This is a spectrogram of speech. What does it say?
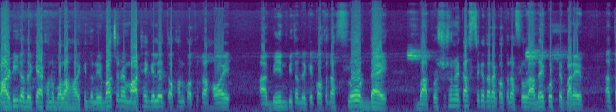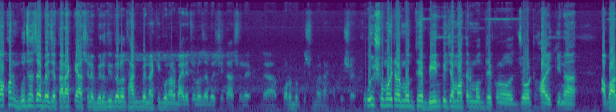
পার্টি তাদেরকে এখনও বলা হয়। কিন্তু নির্বাচনের মাঠে গেলে তখন কতটা হয় বিএনপি তাদেরকে কতটা ফ্লোর দেয় বা প্রশাসনের কাছ থেকে তারা কতটা ফ্লোর আদায় করতে পারে তখন বোঝা যাবে যে তারা কি আসলে বিরোধী দলে থাকবে নাকি গোনার বাইরে চলে যাবে সেটা আসলে পরবর্তী সময় দেখার বিষয়। ওই সময়টার মধ্যে বিএনপি জামাতের মধ্যে কোনো জোট হয় কিনা, আবার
